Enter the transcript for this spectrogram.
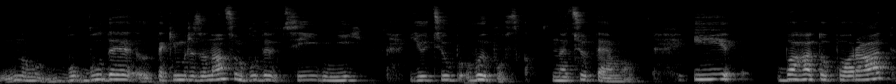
ну, буде таким резонансом буде цей мій YouTube випуск на цю тему. І багато порад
